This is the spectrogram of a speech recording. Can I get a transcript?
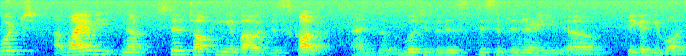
would uh, why are we now still talking about this scholar and the multidisciplinary uh, figure he was?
